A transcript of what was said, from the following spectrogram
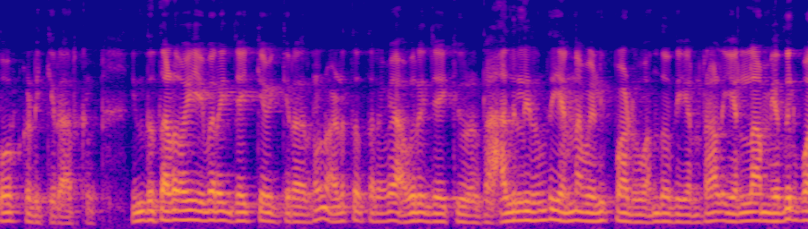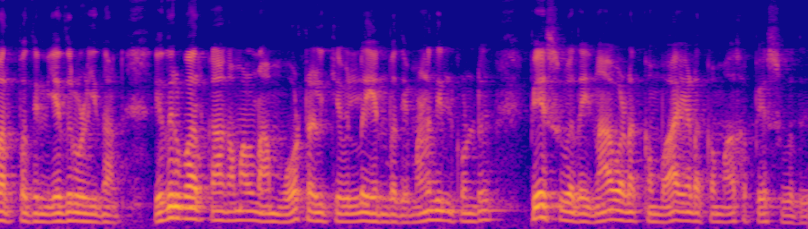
தோற்கடிக்கிறார்கள். இந்த தடவை இவரை ஜெயிக்க வைக்கிறார்கள் அடுத்த தடவை அவரை ஜெயிக்கிறார்கள். அதிலிருந்து என்ன வெளிப்பாடு வந்தது என்றால் எல்லாம் எதிர்பார்ப்பதின் எதிரொலி தான் எதிர்பார்க்காமல் நாம் ஓட்டளிக்கவில்லை என்பதை மனதில் கொண்டு பேசுவதை நாவடக்கம் வாயடக்கமாக பேசுவது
